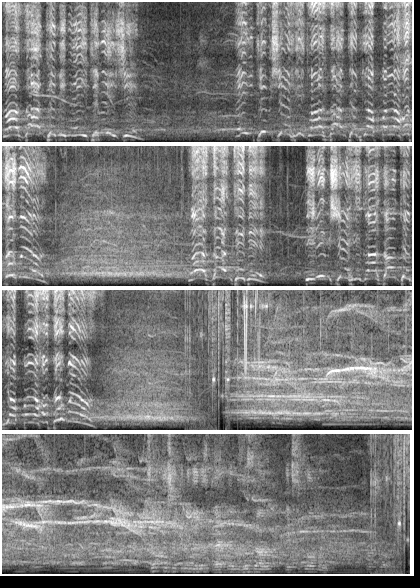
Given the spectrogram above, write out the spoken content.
Gaziantep'in eğitimi için. Eğitim şehri Gaziantep yapmaya hazır mıyız? Gaziantep'i bilim şehri Gaziantep yapmaya hazır mıyız? Çok teşekkür ederiz. Ayaklarınıza sağlık. Eksik olmayın. Çok sağ olun.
